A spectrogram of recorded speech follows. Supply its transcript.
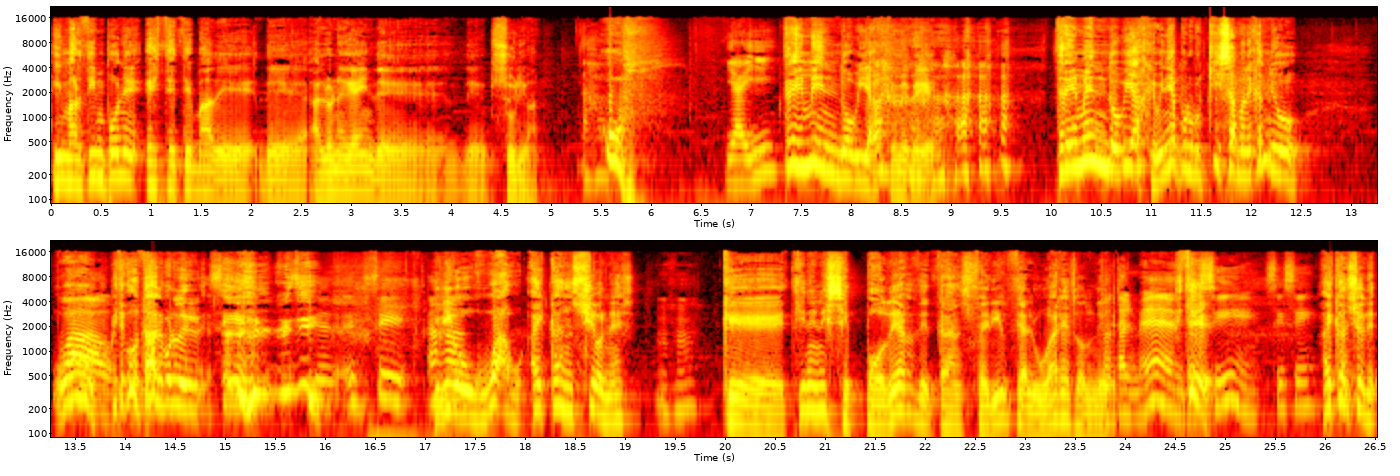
y Martín pone este tema de, de Alone Again de, de Sullivan. Ajá. Uf, Y ahí. tremendo viaje me pegué. tremendo viaje. Venía por Urquiza manejando y digo, wow. Wow. ¿Viste cómo estaba al borde del... Sí. Sí. Sí. ajá. Y digo, wow, hay canciones que tienen ese poder de transferirte a lugares donde... Totalmente. ¿Viste? Sí, sí, sí. Hay canciones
